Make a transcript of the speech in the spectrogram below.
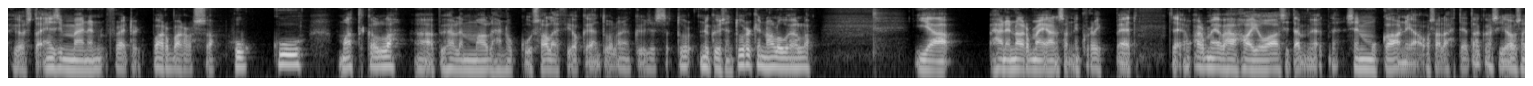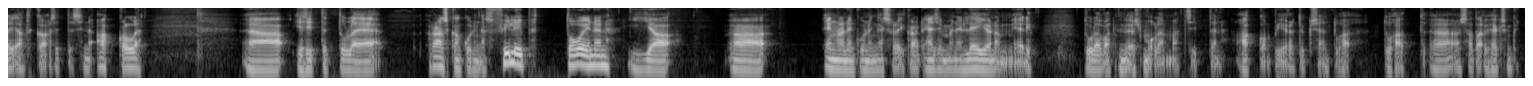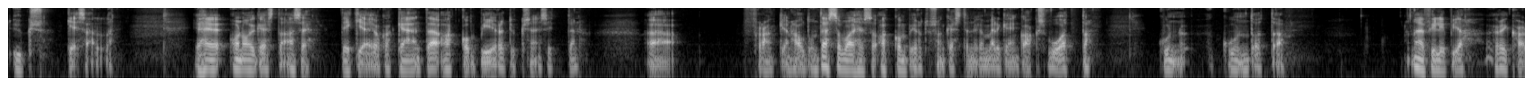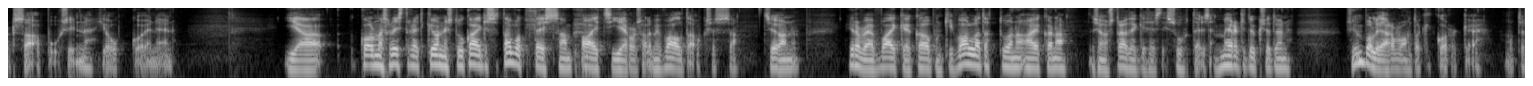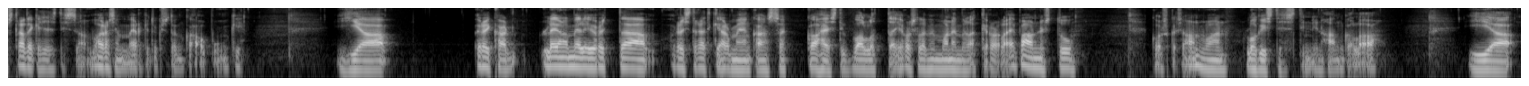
joista ensimmäinen Frederick Barbarossa hukkuu matkalla Pyhälle maalle. Hän hukkuu Salefjokeen tuolla nykyisessä, nykyisen Turkin alueella. Ja hänen armeijansa niin rippeet. Se armeija vähän hajoaa sitä myöten sen mukaan ja osa lähtee takaisin ja osa jatkaa sitten sinne Akkolle. Ja sitten tulee Ranskan kuningas Philip toinen ja ää, Englannin kuningas Richard ensimmäinen leijonanmieli tulevat myös molemmat sitten Akkon piirrytykseen 1191 kesällä. Ja he on oikeastaan se tekijä, joka kääntää Akkon piirrytyksen sitten ää, Frankkien haltuun. Tässä vaiheessa Akkon piirtys on kestänyt jo melkein kaksi vuotta, kun, kun tota, Philip ja Richard saapuu sinne joukkoineen. Ja kolmas ristiretki onnistuu kaikissa tavoitteissaan paitsi Jerusalemin valtauksessa. Se on hirveän vaikea kaupunki vallata tuona aikana. Se on strategisesti suhteellisen merkityksetön. Symboliarvo on toki korkea, mutta strategisesti se on varsin merkityksetön kaupunki. Ja Richard Leonamieli yrittää ristiretkiarmeijan kanssa kahdesti vallottaa Jerusalemin monemmilla kerroilla epäonnistuu, koska se on vaan logistisesti niin hankalaa. Ja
